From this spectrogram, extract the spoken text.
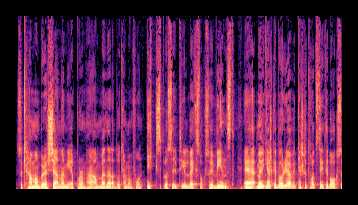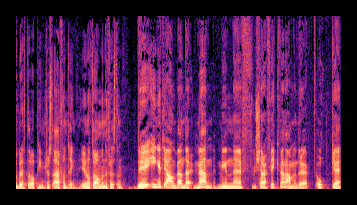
Så kan man börja tjäna mer på de här användarna, då kan man få en explosiv tillväxt också i vinst. Eh, men vi kanske ska börja, vi kanske ska ta ett steg tillbaka och berätta vad Pinterest är för någonting. Är det något du använder förresten? Det är inget jag använder, men min eh, kära flickvän använder det. Och eh,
